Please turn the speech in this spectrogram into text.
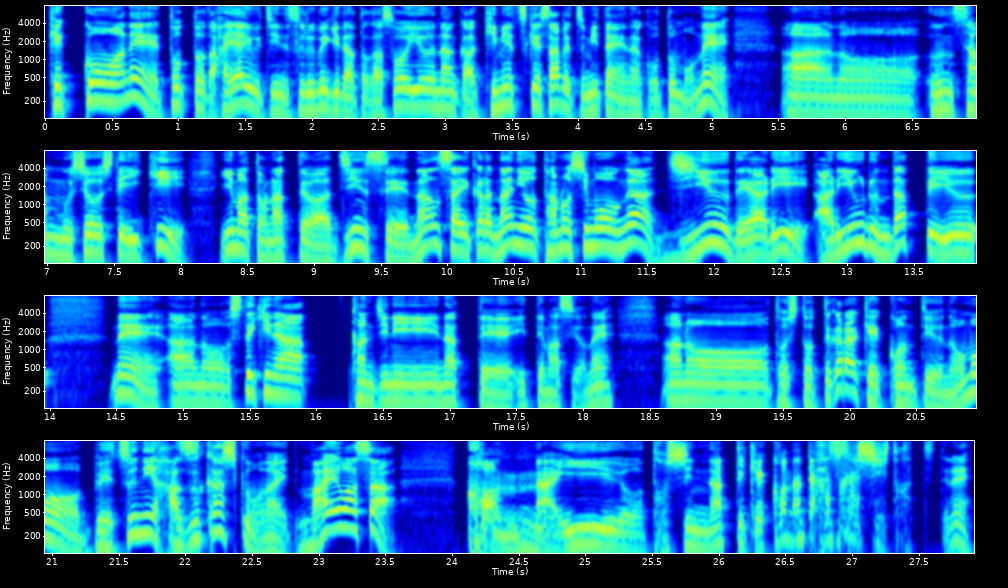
結婚はねとっとと早いうちにするべきだとかそういうなんか決めつけ差別みたいなこともねあの運算無償していき今となっては人生何歳から何を楽しもうが自由でありありうるんだっていうねあの素敵な感じになっていってますよね。あの年取ってから結婚っていうのも別に恥ずかしくもない。前はさこんないいお年になって結婚なんて恥ずかしいとかって言ってね、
